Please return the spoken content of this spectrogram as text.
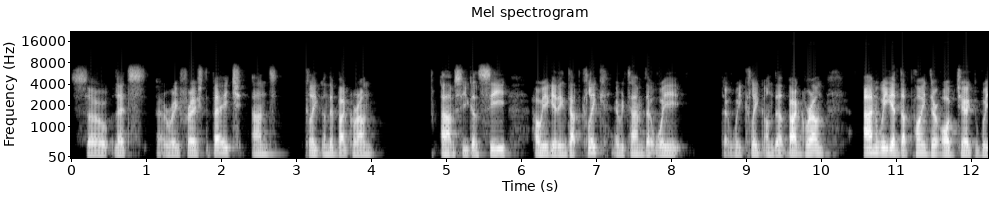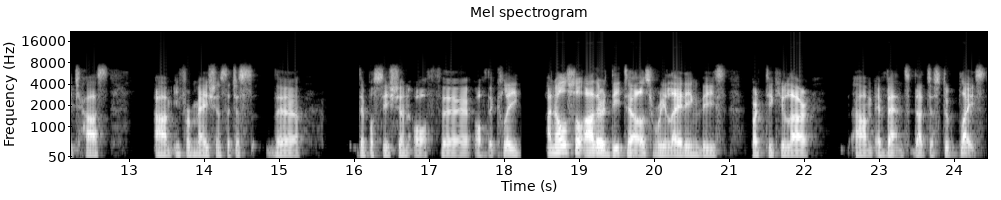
So let's uh, refresh the page and click on the background. Um, so you can see how we're getting that click every time that we that we click on the background and we get that pointer object which has um, information such as the the position of the of the click and also other details relating this particular um, event that just took place.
